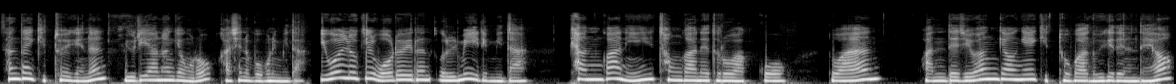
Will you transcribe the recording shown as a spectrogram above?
상당히 기토에게는 유리한 환경으로 가시는 부분입니다. 2월 6일 월요일은 을미일입니다. 편관이 천간에 들어왔고 또한 관대지 환경에 기토가 놓이게 되는데요.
